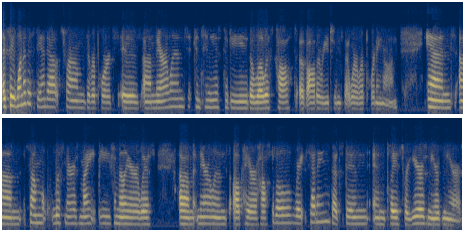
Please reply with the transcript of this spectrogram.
I'd say one of the standouts from the reports is um, Maryland continues to be the lowest cost of all the regions that we're reporting on. And um, some listeners might be familiar with um, Maryland's all payer hospital rate setting that's been in place for years and years and years.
